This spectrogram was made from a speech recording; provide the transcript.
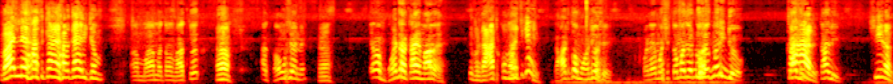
વાડ ને હાથ કાંઈ ચમ આ મામાં તમે વાત કહો હા. આ ઘઉં છે ને હા. એમાં ભોંડર કાયમ આવે. પણ રાટકો વાંચ કે? રાટકો મોજો છે પણ એમાં શું તમારો ડોહે મરી ગયો. કાલી કાલી. શીરંગ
